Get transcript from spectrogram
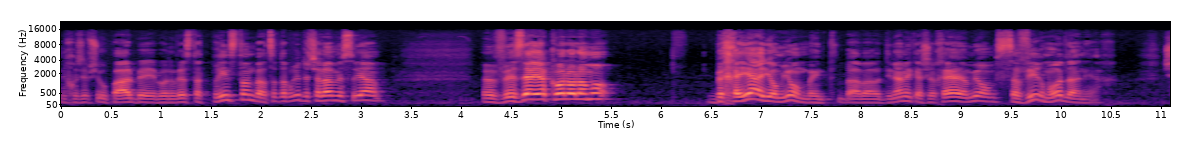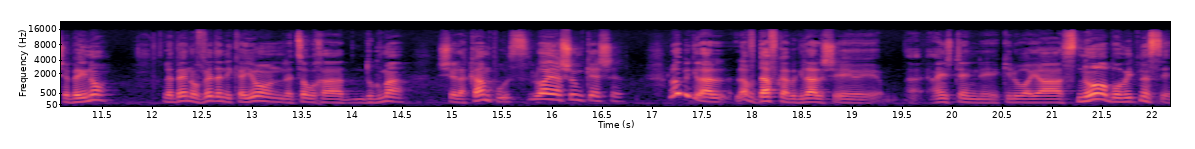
אני חושב שהוא פעל באוניברסיטת פרינסטון בארצות הברית בשלב מסוים, וזה היה כל עולמו. בחיי היומיום, בדינמיקה של חיי היומיום, סביר מאוד להניח שבינו לבין עובד הניקיון, לצורך הדוגמה, של הקמפוס, לא היה שום קשר. לא בגלל, לאו דווקא בגלל שאיינשטיין אה, כאילו היה סנוב או מתנשא,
